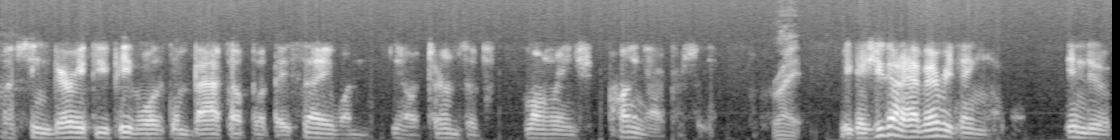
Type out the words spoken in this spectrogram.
I've seen very few people that can back up what they say when you know in terms of long range hunting accuracy. Right. Because you got to have everything into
